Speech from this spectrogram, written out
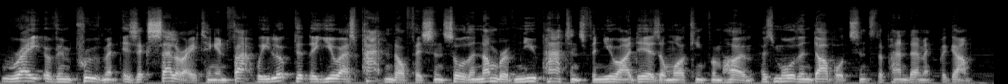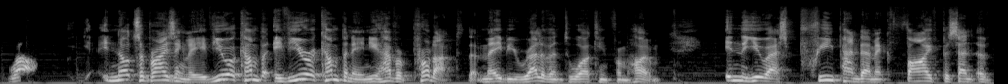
rate of improvement is accelerating. In fact, we looked at the US Patent Office and saw the number of new patents for new ideas on working from home has more than doubled since the pandemic began. Wow. Not surprisingly, if you're a company, if you're a company and you have a product that may be relevant to working from home, in the US, pre pandemic, 5% of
